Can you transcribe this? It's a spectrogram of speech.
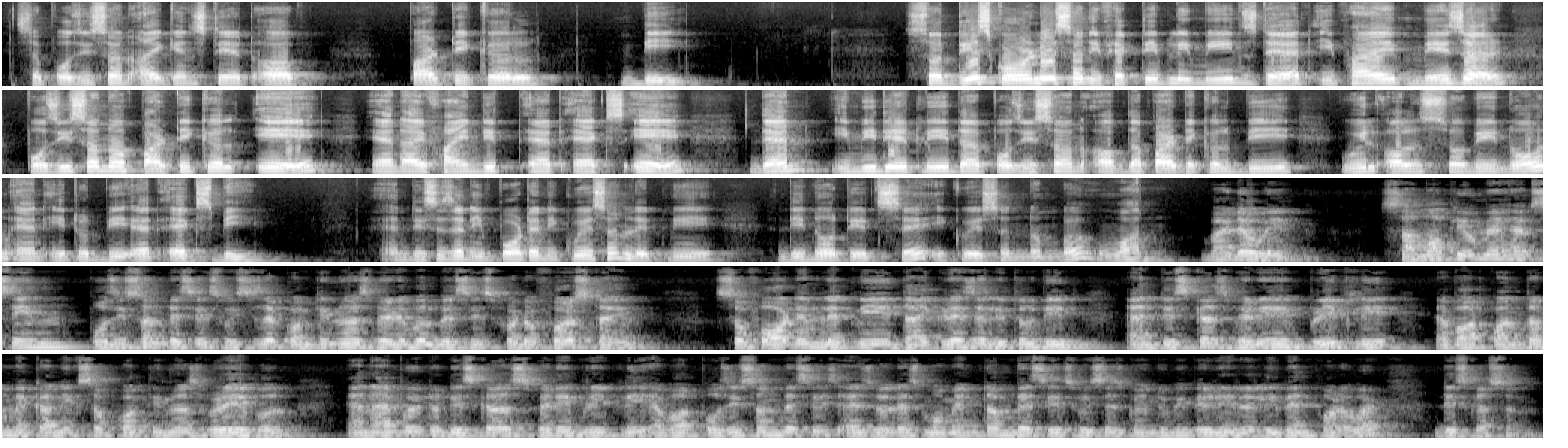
it's the position eigenstate of particle B. So this correlation effectively means that if I measure position of particle A and I find it at xa then immediately the position of the particle B will also be known and it would be at xb and this is an important equation. Let me denote it say equation number 1 by the way some of you may have seen position basis which is a continuous variable basis for the first time so for them let me digress a little bit and discuss very briefly about quantum mechanics of continuous variable and I'm going to discuss very briefly about position basis as well as momentum basis which is going to be very relevant for our discussion.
